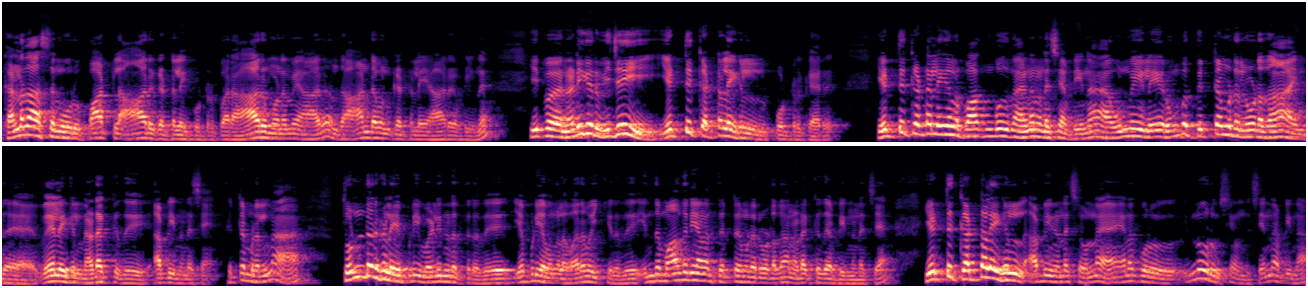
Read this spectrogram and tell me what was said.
கண்ணதாசன் ஒரு பாட்டில் ஆறு கட்டளை போட்டிருப்பார். ஆறு மனமே ஆறு அந்த ஆண்டவன் கட்டளை ஆறு அப்படின்னு. இப்போ நடிகர் விஜய் எட்டு கட்டளைகள் போட்டிருக்காரு. எட்டு கட்டளைகளை பார்க்கும்போது நான் என்ன நினச்சேன் அப்படின்னா உண்மையிலேயே ரொம்ப திட்டமிடலோடு தான் இந்த வேலைகள் நடக்குது அப்படின்னு நினச்சேன். திட்டமிடல்னா தொண்டர்களை எப்படி வழிநடத்துறது எப்படி அவங்கள வர வைக்கிறது இந்த மாதிரியான திட்டமிடலோட தான் நடக்குது அப்படின்னு நினச்சேன். எட்டு கட்டளைகள் அப்படின்னு நினச்ச உடனே எனக்கு ஒரு இன்னொரு விஷயம் வந்துச்சு. என்ன அப்படின்னா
